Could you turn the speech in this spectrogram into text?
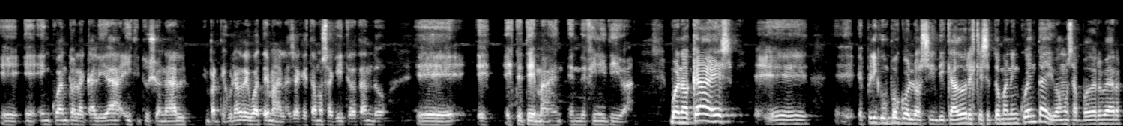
eh, en cuanto a la calidad institucional, en particular de Guatemala, ya que estamos aquí tratando este tema en definitiva. Bueno, acá es eh, eh, explico un poco los indicadores que se toman en cuenta y vamos a poder ver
